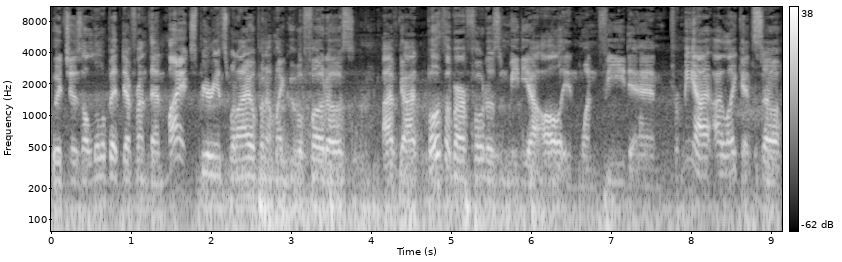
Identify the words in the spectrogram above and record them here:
which is a little bit different than my experience when I open up my Google Photos. I've got both of our photos and media all in one feed, and for me, I, I like it. So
